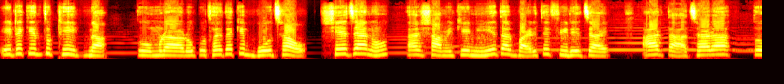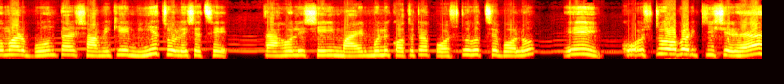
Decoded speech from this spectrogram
এটা কিন্তু ঠিক না। তোমরা আরও কোথায় তাকে বোঝাও? সে যেন তার স্বামীকে নিয়ে তার বাড়িতে ফিরে যায়। আর তাছাড়া তোমার বোন তার স্বামীকে নিয়ে চলে এসেছে। তাহলে সেই মায়ের মনে কতটা কষ্ট হচ্ছে বলো? এই, কষ্ট আবার কিসের হ্যাঁ?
